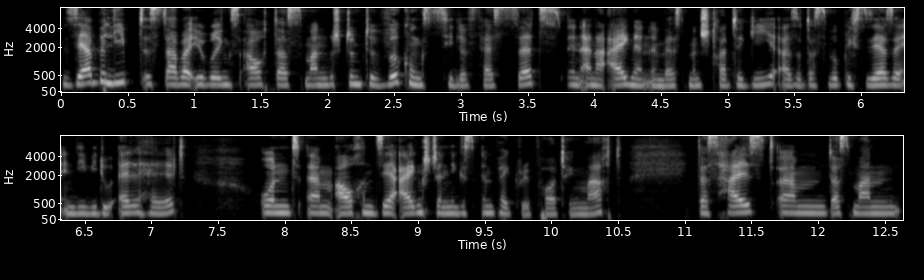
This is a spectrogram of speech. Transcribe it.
Sehr beliebt ist dabei übrigens auch, dass man bestimmte Wirkungsziele festsetzt in einer eigenen Investmentstrategie, also das wirklich sehr, sehr individuell hält und ähm, auch ein sehr eigenständiges Impact Reporting macht. Das heißt, ähm, dass man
